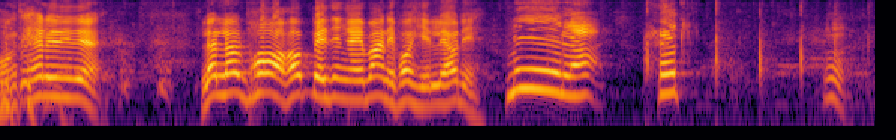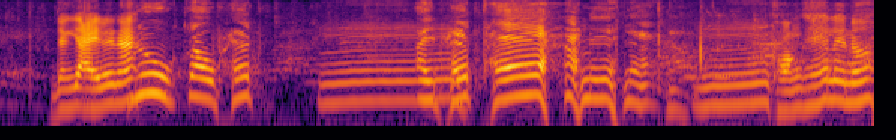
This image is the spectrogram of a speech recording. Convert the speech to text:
ของแท้เลยดิเนี่ย แล้วแล้วพ่อเขาเป็นยังไงบ้างเนี่ยพอเห็นแล้วนี่นี่แหละเพชร ยังใหญ่เลยนะลูกเจ้าเพชร อืมไอ้เพชรแท้นี่แหละอืมของแท้เลยเนาะ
